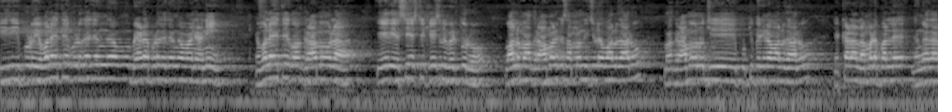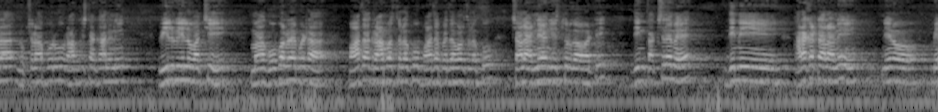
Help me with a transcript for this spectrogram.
ఇది ఇప్పుడు ఎవరైతే బుడగజంగం బేడ బుడగజంగం అని అని ఎవరైతే గ్రామంలో ఏది ఎస్సీ ఎస్టీ కేసులు పెడుతుర్రో వాళ్ళు మా గ్రామానికి సంబంధించిన వాళ్ళు గారు మా గ్రామం నుంచి పుట్టి పెరిగిన వాళ్ళు గారు ఎక్కడ లమ్మడపల్లె గంగాధర నుక్షరాపూరు రామకృష్ణ కాలనీ వీళ్ళు వీళ్ళు వచ్చి మా గోపాలరాయపేట పాత గ్రామస్తులకు పాత పెద్ద చాలా అన్యాయం చేస్తున్నారు కాబట్టి దీన్ని తక్షణమే దీన్ని అరకట్టాలని నేను మీ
